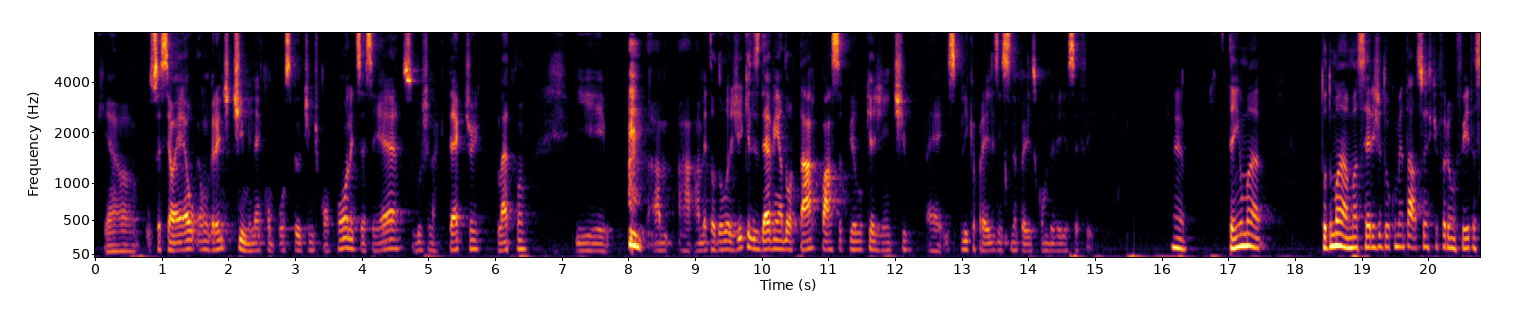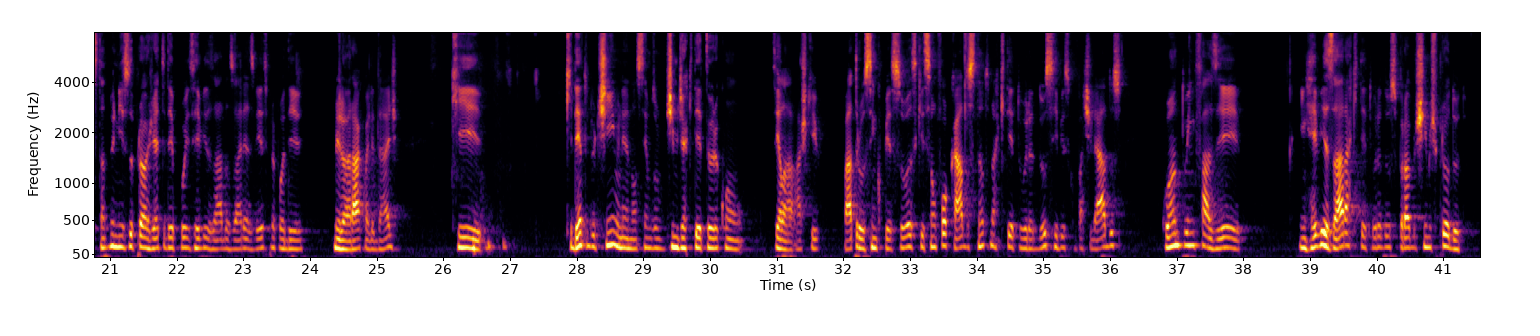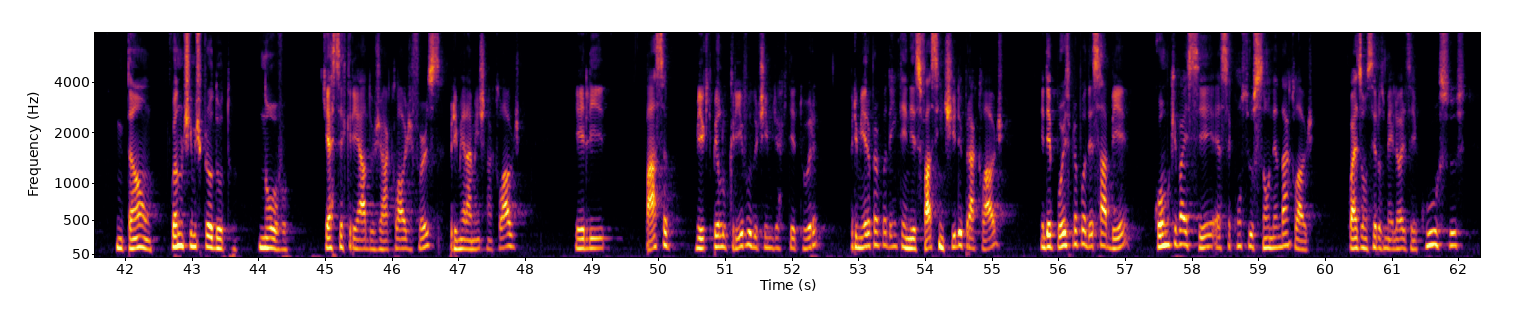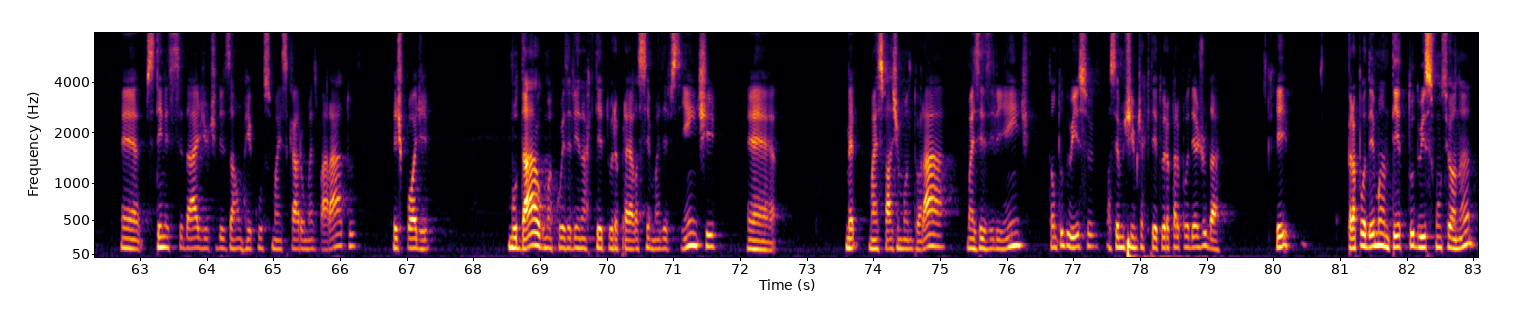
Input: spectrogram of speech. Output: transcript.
Que é, o CCOE é um grande time, né, composto pelo time de components, SE, Solution Architecture, Platform. E a, a, a, metodologia que eles devem adotar passa pelo que a gente é, explica para eles, ensina para eles como deveria ser feito. É, tem uma toda uma, uma série de documentações que foram feitas tanto no início do projeto e depois revisadas várias vezes para poder melhorar a qualidade, que que dentro do time, né, nós temos um time de arquitetura com, sei lá, acho que quatro ou cinco pessoas que são focados tanto na arquitetura dos serviços compartilhados quanto em fazer, em revisar a arquitetura dos próprios times de produto. Então, quando um time de produto novo quer ser criado já cloud first, primeiramente na cloud, ele passa meio que pelo crivo do time de arquitetura, primeiro para poder entender se faz sentido ir para a cloud e depois para poder saber como que vai ser essa construção dentro da cloud. Quais vão ser os melhores recursos, é, se tem necessidade de utilizar um recurso mais caro ou mais barato, a gente pode mudar alguma coisa ali na arquitetura para ela ser mais eficiente, é, mais fácil de monitorar, mais resiliente. Então, tudo isso nós temos um time de arquitetura para poder ajudar. E para poder manter tudo isso funcionando,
